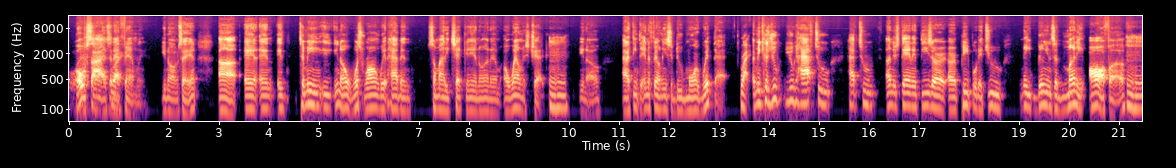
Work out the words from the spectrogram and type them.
Wow. both sides of that family you know what i'm saying uh and and it to me you know what's wrong with having somebody check in on them a wellness check Mm-hmm. You know and i think the nfl needs to do more with that Right. i mean because you you have to have to understand that these are are people that you need billions of money off of Mm-hmm.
